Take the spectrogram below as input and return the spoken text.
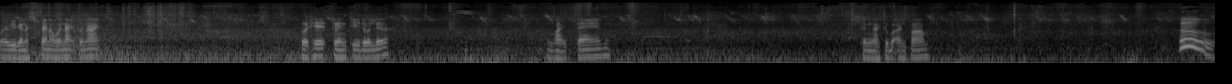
where we gonna spend our night tonight. Per head 20 dollar. My 10. Tengah cubaan pam. Ooh.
